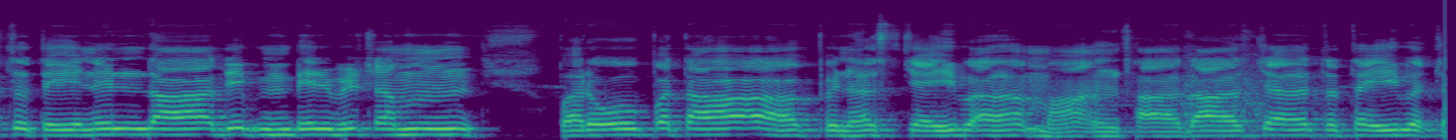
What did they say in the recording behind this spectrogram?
स्तुति निंदादिर्भिषम परोपतापिनश्च मांसादाश्च तथैव च।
